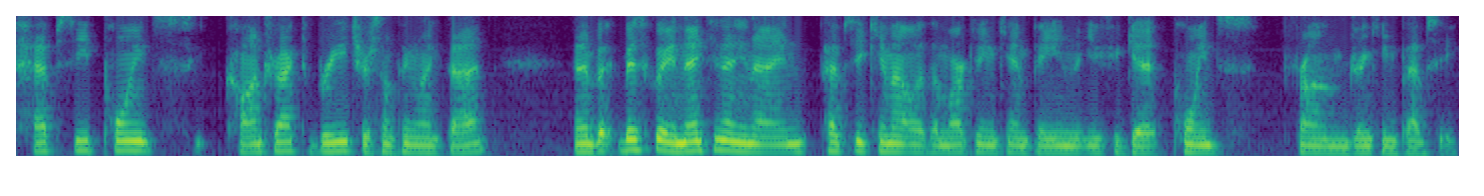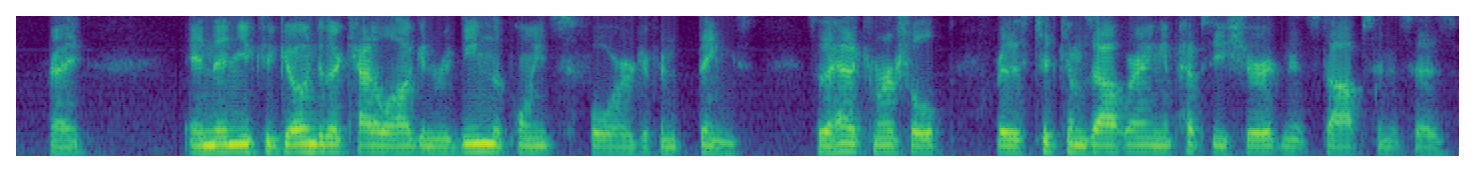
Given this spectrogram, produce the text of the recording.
Pepsi points contract breach or something like that. And basically, in 1999, Pepsi came out with a marketing campaign that you could get points from drinking Pepsi, right? And then you could go into their catalog and redeem the points for different things. So they had a commercial where this kid comes out wearing a Pepsi shirt and it stops and it says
